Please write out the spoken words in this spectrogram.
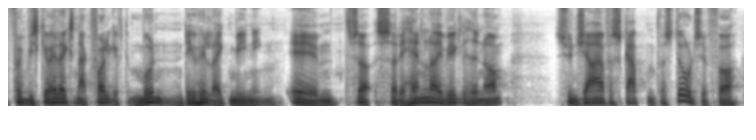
for vi skal jo heller ikke snakke folk efter munden. Det er jo heller ikke meningen. Øhm, så, så det handler i virkeligheden om, synes jeg, at få skabt en forståelse for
